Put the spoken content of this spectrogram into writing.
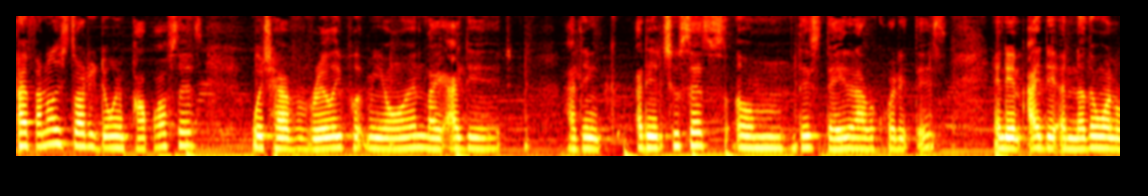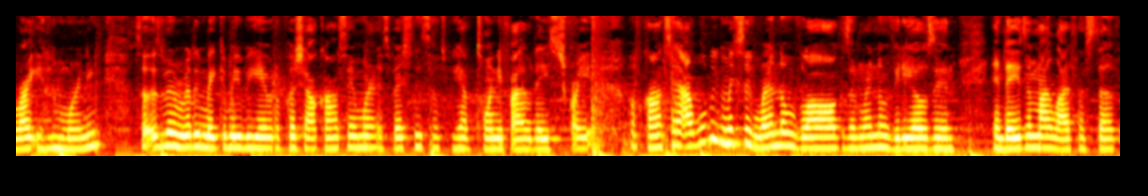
I finally started doing pop-off sets, which have really put me on. Like I did I think I did two sets um this day that I recorded this and then I did another one right in the morning. So it's been really making me be able to push out content more, especially since we have 25 days straight of content. I will be mixing random vlogs and random videos and and days in my life and stuff,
